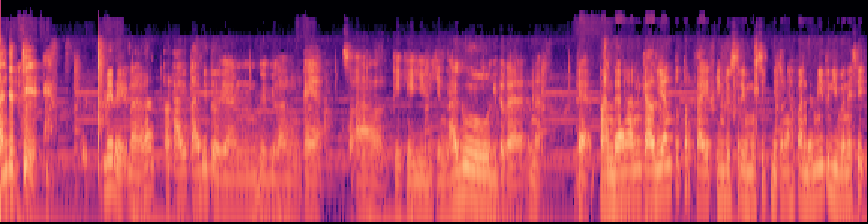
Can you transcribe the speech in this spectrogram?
Lanjut Ki. ini nih nah kan terkait tadi tuh yang gue bilang kayak soal KKI bikin lagu gitu kan. Nah kayak pandangan kalian tuh terkait industri musik di tengah pandemi itu gimana sih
